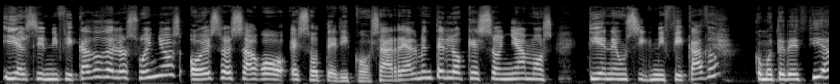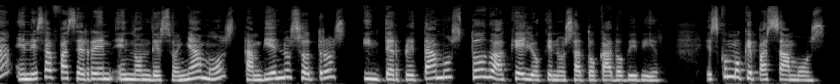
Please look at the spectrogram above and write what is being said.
¿Y el significado de los sueños o eso es algo esotérico? O sea, ¿realmente lo que soñamos tiene un significado? Como te decía, en esa fase REM en donde soñamos, también nosotros interpretamos todo aquello que nos ha tocado vivir. Es como que pasamos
